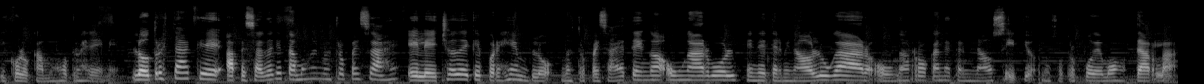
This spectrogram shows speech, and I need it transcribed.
y colocamos otros elementos. Lo otro está que a pesar de que estamos en nuestro paisaje, el hecho de que, por ejemplo, nuestro paisaje tenga un árbol en determinado lugar o una roca en determinado sitio, nosotros podemos darla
